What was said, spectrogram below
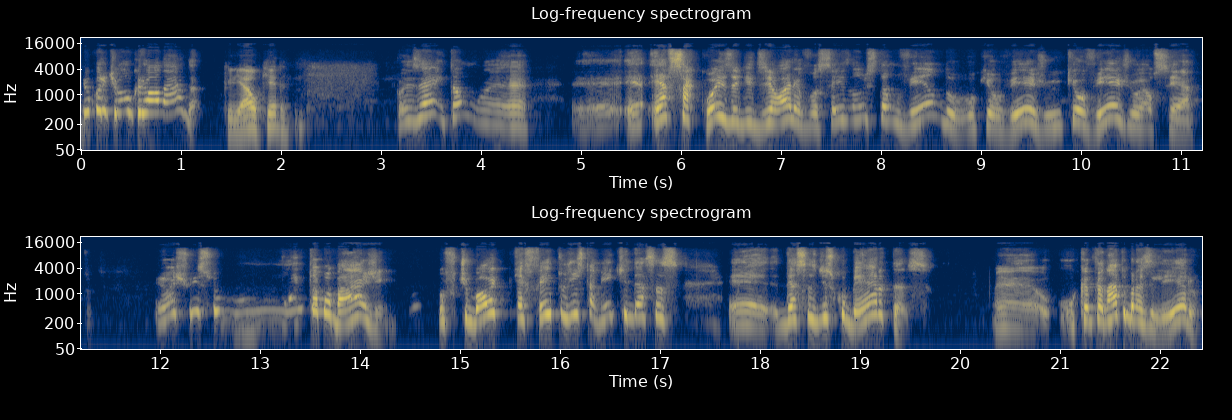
E o Curitiba não criou nada. Criar o quê? Pois é, então é, é, é, essa coisa de dizer, olha, vocês não estão vendo o que eu vejo e o que eu vejo é o certo. Eu acho isso muita bobagem. O futebol é, é feito justamente dessas, é, dessas descobertas. É, o, campeonato brasileiro,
